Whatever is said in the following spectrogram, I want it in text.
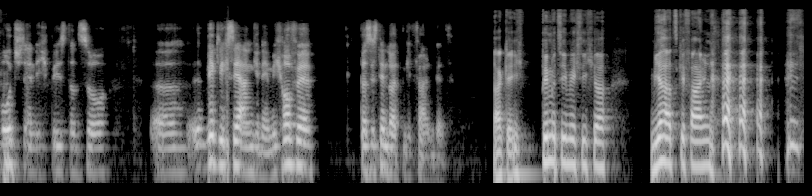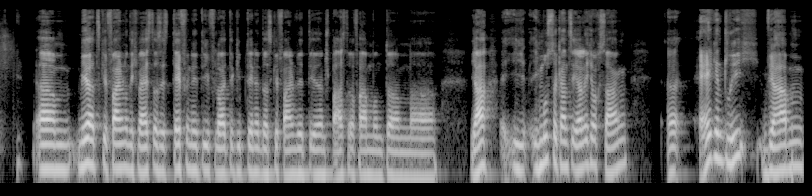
bodenständig bist und so äh, wirklich sehr angenehm. Ich hoffe, dass es den Leuten gefallen wird. Danke, ich bin mir ziemlich sicher, mir hat es gefallen. ähm, mir hat es gefallen und ich weiß, dass es definitiv Leute gibt, denen das gefallen wird, die einen Spaß drauf haben. Und ähm, äh, ja, ich, ich, muss da ganz ehrlich auch sagen, äh, eigentlich, wir haben,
